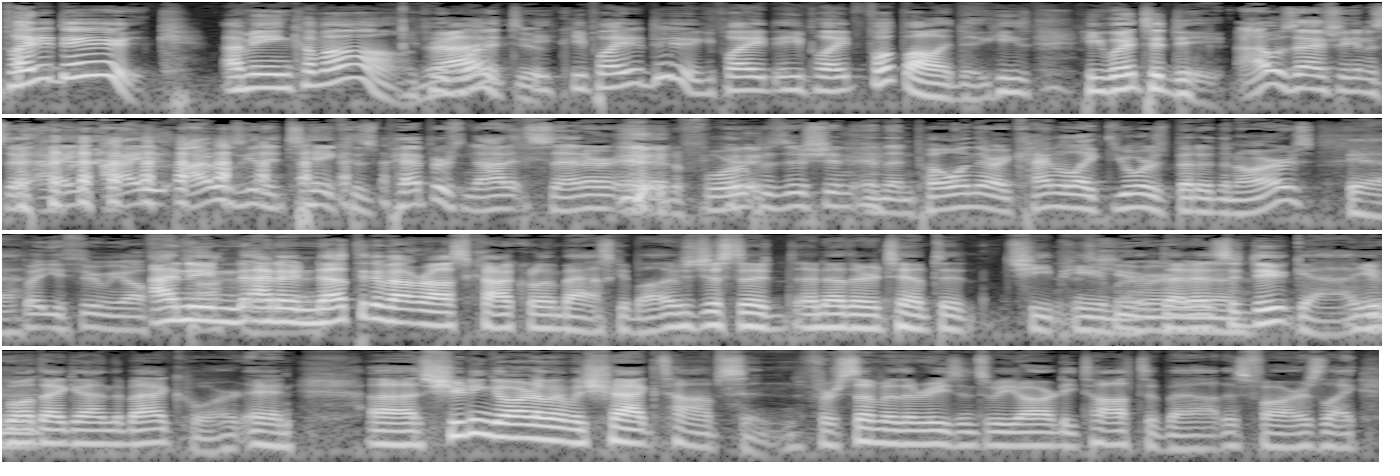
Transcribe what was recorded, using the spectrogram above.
He played at Duke. I mean, come on, He played right? at Duke? He, he played at Duke. He played. He played football at Duke. He he went to Duke. I was actually going to say I, I, I was going to take because Pepper's not at center and at a forward position, and then Poe in there. I kind of liked yours better than ours. Yeah. but you threw me off. I knew Cockrell I know there. nothing about Ross Cockrell in basketball. It was just a, another attempt at cheap humor. humor, that it's a Duke guy. You'd want that guy in the backcourt. And uh, shooting guard, I went with Shaq Thompson for some of the reasons we already talked about. As far as like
